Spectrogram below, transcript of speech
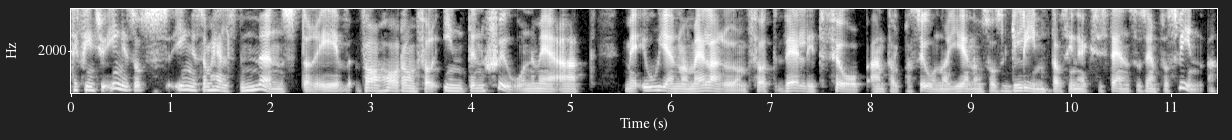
det finns ju ingen, sorts, ingen som helst mönster i vad har de för intention med att med ojämna mellanrum för ett väldigt få antal personer ge någon sorts glimt av sin existens och sen försvinna.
